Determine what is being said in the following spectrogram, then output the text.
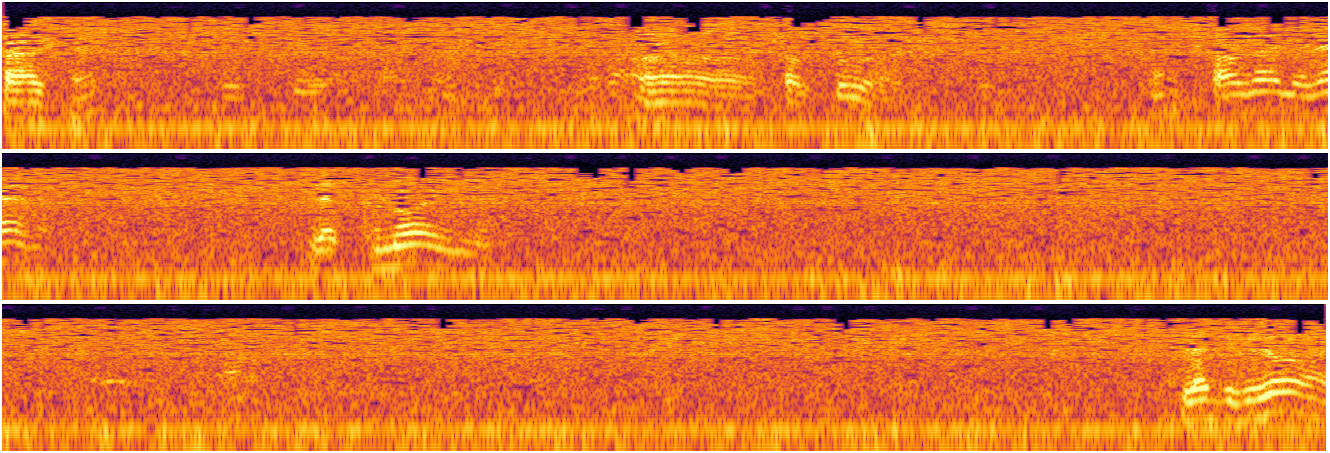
شاشة آه صرصورة شغالة لا لا لا تقدرها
